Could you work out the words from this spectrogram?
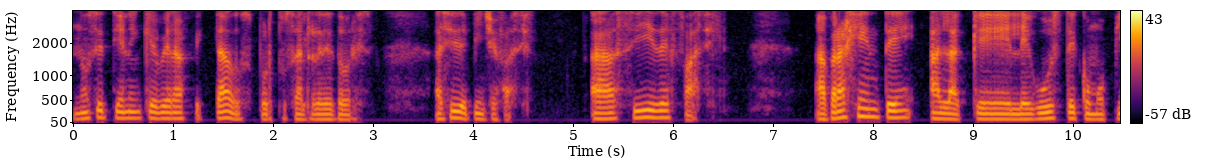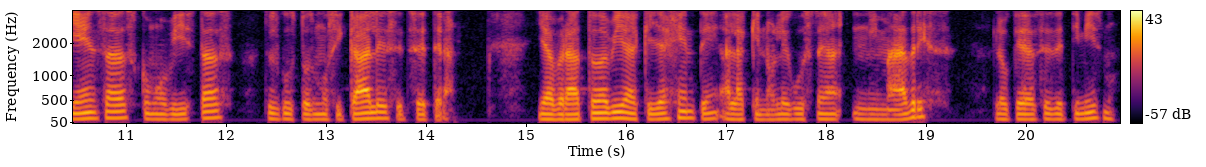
no se tienen que ver afectados por tus alrededores. Así de pinche fácil. Así de fácil. Habrá gente a la que le guste cómo piensas, cómo vistas, tus gustos musicales, etcétera Y habrá todavía aquella gente a la que no le gusta ni madres lo que haces de ti mismo.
